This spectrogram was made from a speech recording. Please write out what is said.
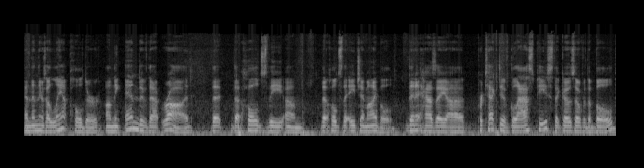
and then there's a lamp holder on the end of that rod that that holds the um, that holds the HMI bulb. Then it has a uh, protective glass piece that goes over the bulb,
